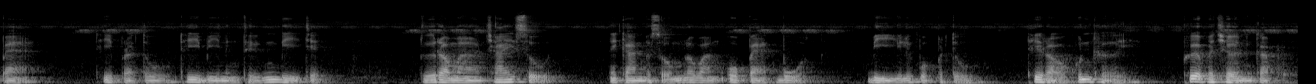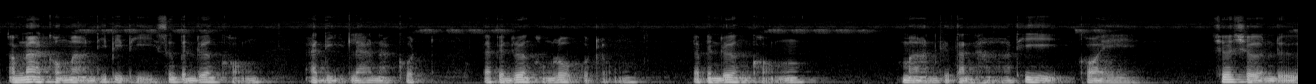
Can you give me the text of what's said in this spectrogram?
แป ที่ประตูที่ B1 ถึง B7 หรือเรามาใช้สูตรในการผสมระหว่าง O8 บวก B หรือบวกประตู ที่เราคุ้นเคย เพื่อเผชิญกับอำนาจของมารที่ปีผีซึ่งเป็นเรื่องของอดีตและอนาคต และเป็นเรื่องของโลกกดหลง และเป็นเรื่องของมารคือตัณหาที่คอยเชื้อเชิญหรือ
